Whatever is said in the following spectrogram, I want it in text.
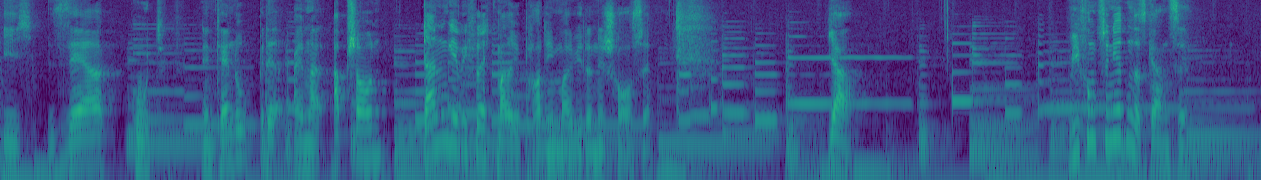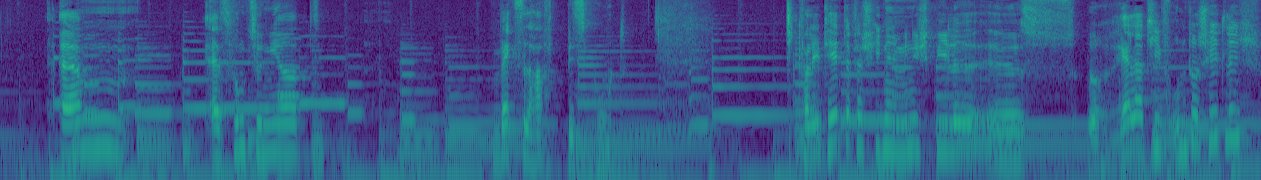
ich sehr gut. Nintendo, bitte einmal abschauen. Dann gebe ich vielleicht Mario Party mal wieder eine Chance. Ja. Wie funktioniert denn das Ganze? Ähm, es funktioniert wechselhaft bis gut. Die Qualität der verschiedenen Minispiele ist relativ unterschiedlich.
